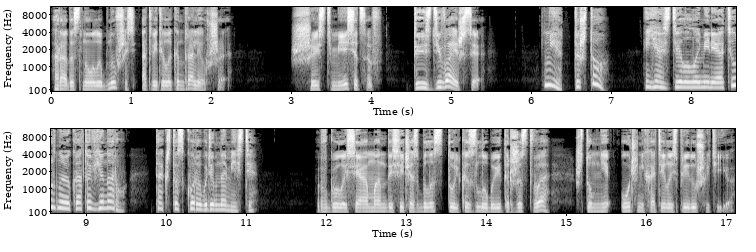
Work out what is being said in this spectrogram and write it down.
Радостно улыбнувшись, ответила контролерша. «Шесть месяцев? Ты издеваешься?» «Нет, ты что? Я сделала миниатюрную кротовью нору, так что скоро будем на месте». В голосе Аманды сейчас было столько злобы и торжества, что мне очень хотелось придушить ее.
